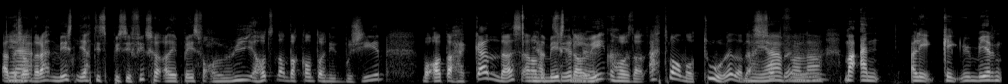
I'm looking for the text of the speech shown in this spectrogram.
en Ja. er zijn er echt meesten die echt iets specifieks gaan. Als je peest van oh, wie had dat, dat kan toch niet bougeren. Maar als dat gekend is, en aan Ja, de meesten dat weten, gaan ze dat echt wel naartoe. Hè. Dat Maar is ja, zot, hè. voilà. Maar en, allee, ik kijk nu meer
